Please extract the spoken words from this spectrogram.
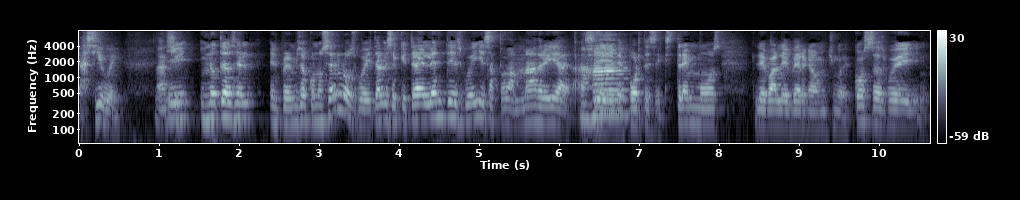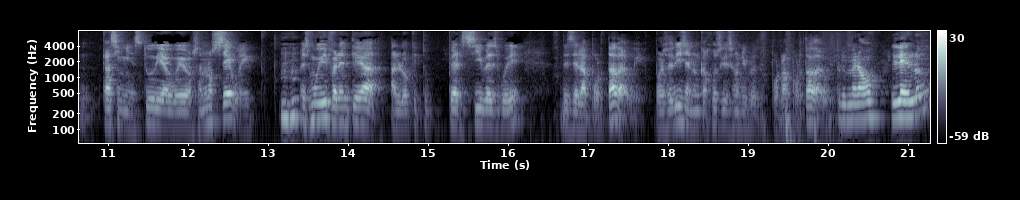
Así, güey. Así. Y, y no te das el, el permiso a conocerlos, güey. Tal vez el que trae lentes, güey, es a toda madre, a- hace deportes extremos, le vale verga un chingo de cosas, güey. Casi ni estudia, güey. O sea, no sé, güey. Es muy diferente a, a lo que tú percibes, güey, desde la portada, güey. Por eso dicen, nunca juzgues a un libro por la portada, güey. Primero léelo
